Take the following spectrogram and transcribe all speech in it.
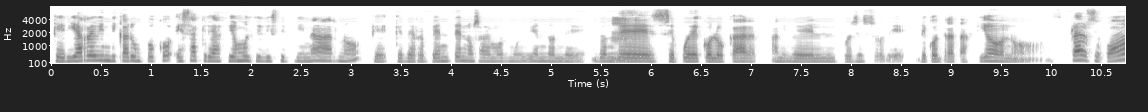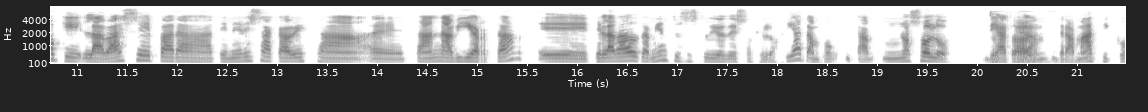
quería reivindicar un poco esa creación multidisciplinar, ¿no? Que, que de repente no sabemos muy bien dónde, dónde se puede colocar a nivel, pues eso, de, de contratación o... Claro, supongo que la base para tener esa cabeza eh, tan abierta eh, te la ha dado también tus estudios de sociología, tampoco, tam- no solo de arte Total. dram- dramático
